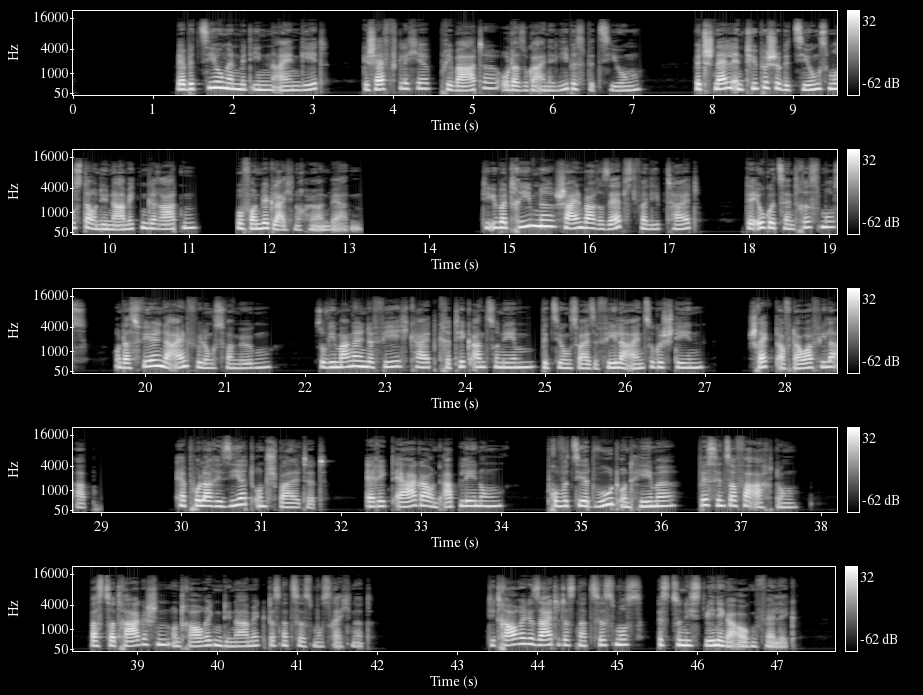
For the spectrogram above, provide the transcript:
Wer Beziehungen mit ihnen eingeht, geschäftliche, private oder sogar eine Liebesbeziehung, wird schnell in typische Beziehungsmuster und Dynamiken geraten, wovon wir gleich noch hören werden. Die übertriebene, scheinbare Selbstverliebtheit, der Egozentrismus und das fehlende Einfühlungsvermögen sowie mangelnde Fähigkeit, Kritik anzunehmen bzw. Fehler einzugestehen, schreckt auf Dauer viele ab. Er polarisiert und spaltet, erregt Ärger und Ablehnung, provoziert Wut und Häme bis hin zur Verachtung, was zur tragischen und traurigen Dynamik des Narzissmus rechnet. Die traurige Seite des Narzissmus ist zunächst weniger augenfällig,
